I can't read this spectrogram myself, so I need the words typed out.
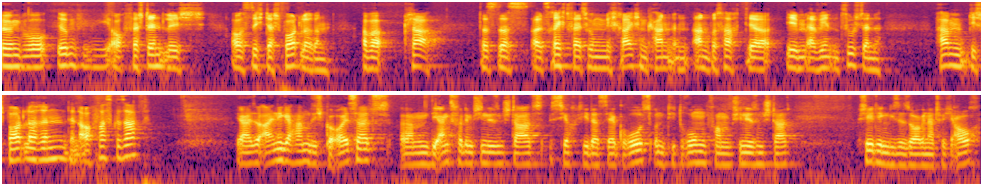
Irgendwo irgendwie auch verständlich aus Sicht der Sportlerin. Aber klar, dass das als Rechtfertigung nicht reichen kann in Anbetracht der eben erwähnten Zustände. Haben die Sportlerinnen denn auch was gesagt? Ja, also einige haben sich geäußert. Ähm, die Angst vor dem chinesischen Staat ist ja auch hier sehr groß und die Drohungen vom chinesischen Staat bestätigen diese Sorge natürlich auch.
